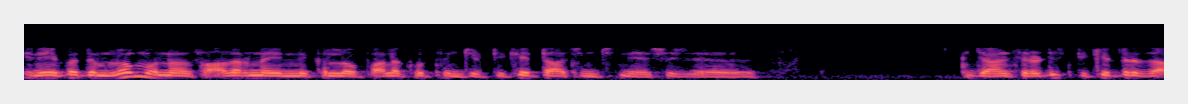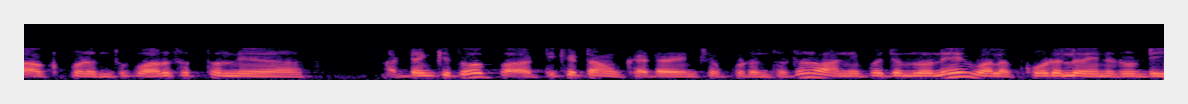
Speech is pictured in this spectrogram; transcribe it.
ఈ నేపథ్యంలో మొన్న సాధారణ ఎన్నికల్లో పాలకుర్తి నుంచి టికెట్ ఆశించిన యశ- ఝాన్సీ రెడ్డి టికెట్ రాకపోవడంతో వారసత్వం అడ్డంకితో టికెట్ ఆమె కేటాయించకపోవడంతో ఆ నేపథ్యంలోనే వాళ్ళ కోడలు అయినటువంటి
